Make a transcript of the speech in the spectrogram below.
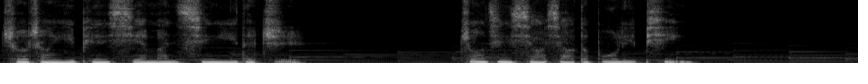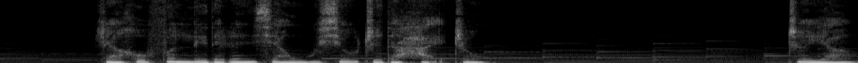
折成一片写满心意的纸。装进小小的玻璃瓶，然后奋力的扔向无休止的海中。这样，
